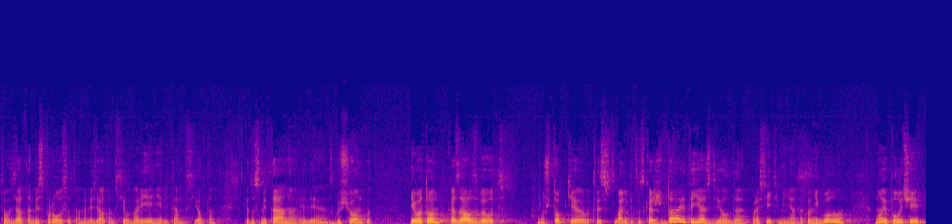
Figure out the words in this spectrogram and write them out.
что он взял там без спроса, там, или взял там, съел варенье, или там съел там эту сметану, или сгущенку. И вот он, казалось бы, вот, ну чтоб тебе, вот если ты маленький, ты скажешь, да, это я сделал, да, простите меня, наклони голову, ну и получи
